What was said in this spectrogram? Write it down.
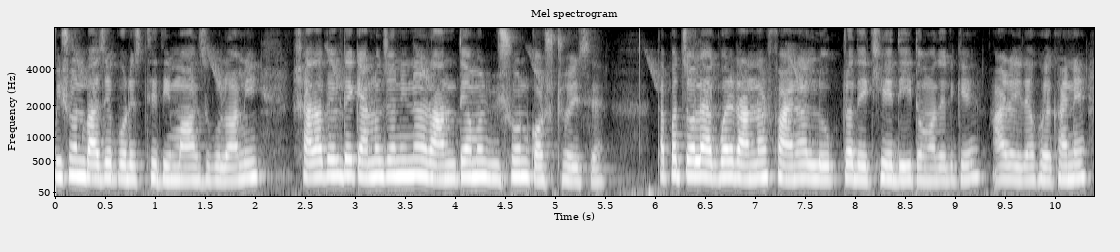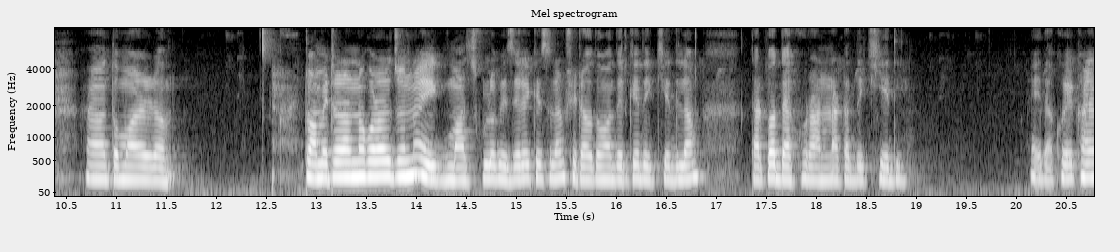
ভীষণ বাজে পরিস্থিতি মাছগুলো। আমি সাদা তেল দিয়ে কেন জানি না রানতে আমার ভীষণ কষ্ট হয়েছে। তারপর চলো একবারে রান্নার ফাইনাল লুকটা দেখিয়ে দিই তোমাদেরকে। আর এই দেখো এখানে তোমার টমেটো রান্না করার জন্য এই মাছগুলো ভেজে রেখেছিলাম, সেটাও তোমাদেরকে দেখিয়ে দিলাম। তারপর দেখো রান্নাটা দেখিয়ে দিই। এই দেখো এখানে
